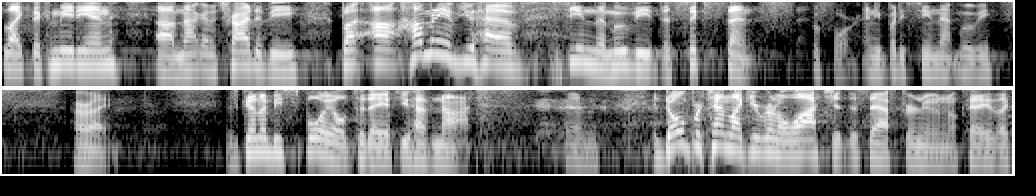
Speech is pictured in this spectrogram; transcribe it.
like the comedian, I'm not going to try to be. But uh, how many of you have seen the movie The Sixth Sense before? Anybody seen that movie? All right. It's going to be spoiled today if you have not. And, and don't pretend like you're going to watch it this afternoon, okay? Like,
